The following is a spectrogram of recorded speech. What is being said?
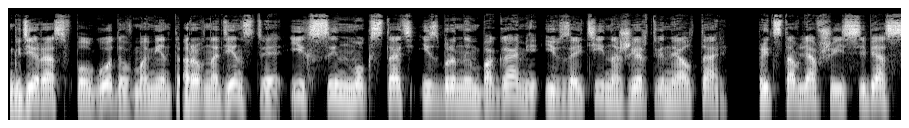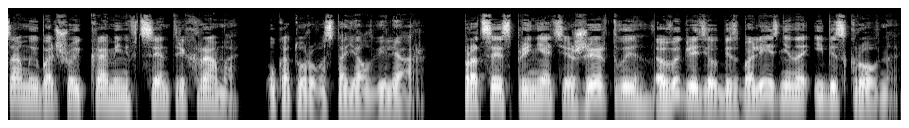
где раз в полгода в момент равноденствия их сын мог стать избранным богами и взойти на жертвенный алтарь, представлявший из себя самый большой камень в центре храма, у которого стоял Виляр. Процесс принятия жертвы выглядел безболезненно и бескровно.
